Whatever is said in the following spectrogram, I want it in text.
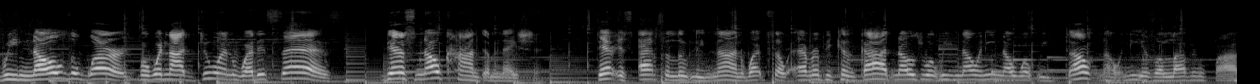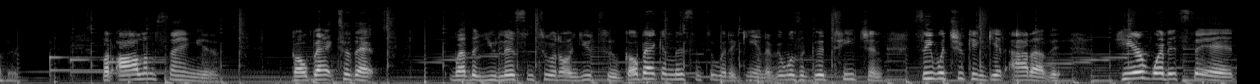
we know the word, but we're not doing what it says. There's no condemnation. There is absolutely none whatsoever because God knows what we know and He knows what we don't know, and He is a loving Father. But all I'm saying is, go back to that. Whether you listen to it on YouTube, go back and listen to it again. If it was a good teaching, see what you can get out of it. Hear what it said,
